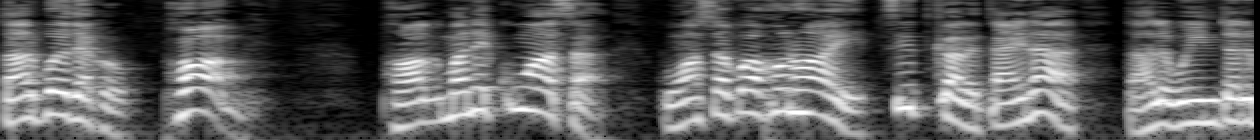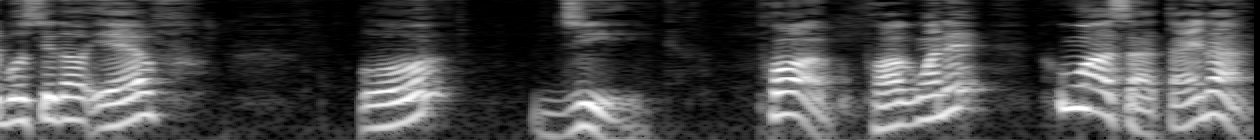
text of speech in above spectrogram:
তারপরে দেখো, ফগ। ফগ মানে কুয়াশা। কুয়াশা কখন হয়? শীতকালে, তাই না? তাহলে উইন্টারে বসিয়ে দাও F O G. Fog. Fog মানে কুয়াশা, তাই না?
